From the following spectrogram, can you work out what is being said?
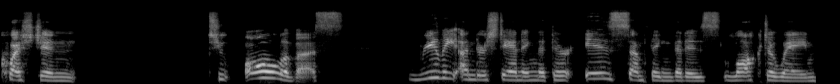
question to all of us, really understanding that there is something that is locked away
